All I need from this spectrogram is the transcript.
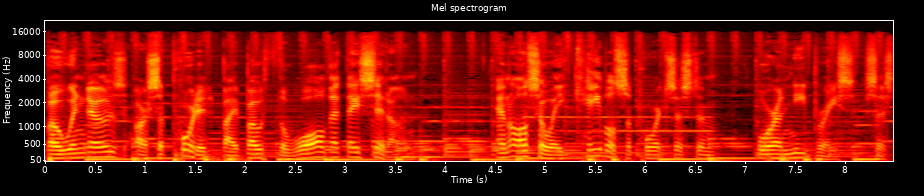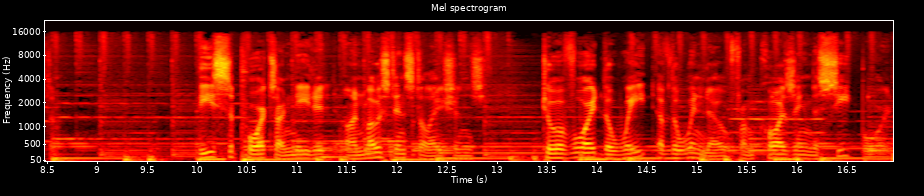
Bow windows are supported by both the wall that they sit on and also a cable support system or a knee brace system. These supports are needed on most installations to avoid the weight of the window from causing the seat board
